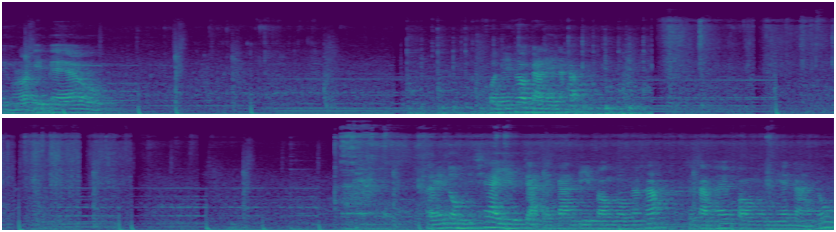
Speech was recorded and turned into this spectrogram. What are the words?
100 ml คนให้เข้ากันเลยนะครับ ใช้นมที่แช่เย็นจัดในการตีฟองนมนะครับ จะทำให้ฟองนมเนียนหนานุ่ม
